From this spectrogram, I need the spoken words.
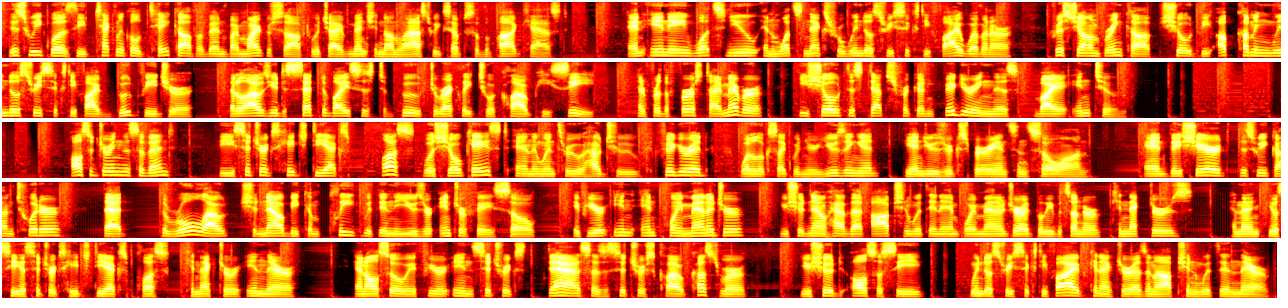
This week was the technical takeoff event by Microsoft, which I mentioned on last week's episode of the podcast. And in a What's New and What's Next for Windows 365 webinar, Christiaan Brinkhoff showed the upcoming Windows 365 boot feature that allows you to set devices to boot directly to a cloud PC. And for the first time ever, he showed the steps for configuring this via Intune. Also, during this event, the Citrix HDX Plus was showcased and they went through how to configure it, what it looks like when you're using it, the end user experience, and so on. And they shared this week on Twitter that the rollout should now be complete within the user interface. So if you're in Endpoint Manager, you should now have that option within Endpoint Manager. I believe it's under connectors. And then you'll see a Citrix HDX Plus connector in there. And also, if you're in Citrix DaaS as a Citrix Cloud customer, you should also see Windows 365 connector as an option within there.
